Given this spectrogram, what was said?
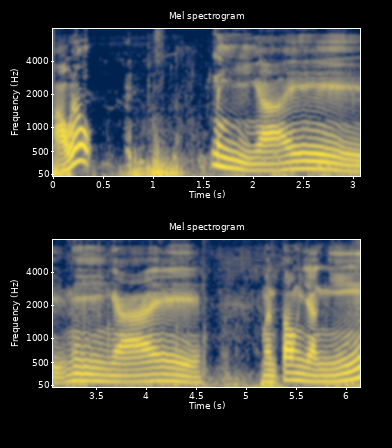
เอาแล้ว นี่ไง นี่ไง มันต้องอย่างนี้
